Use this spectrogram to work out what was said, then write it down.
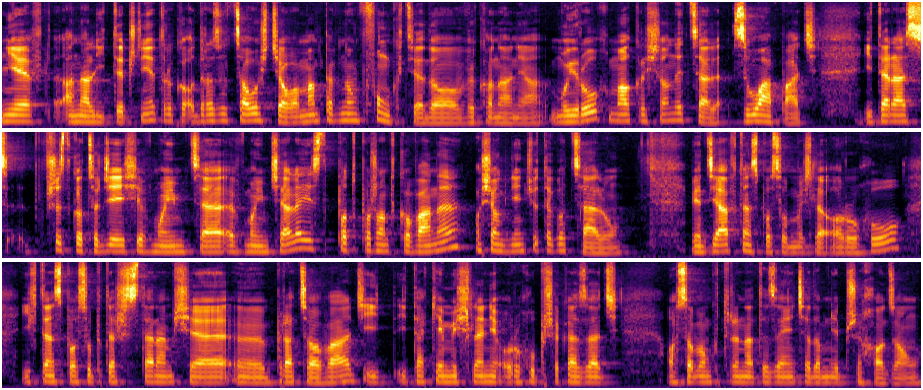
nie analitycznie, tylko od razu całościowo. Mam pewną funkcję do wykonania. Mój ruch ma określony cel, złapać. I teraz wszystko, co dzieje się w moim, w moim ciele jest podporządkowane osiągnięciu tego celu. Więc ja w ten sposób myślę o ruchu i w ten sposób też staram się y, pracować i, i takie myślenie o ruchu przekazać osobom, które na te zajęcia do mnie przychodzą.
